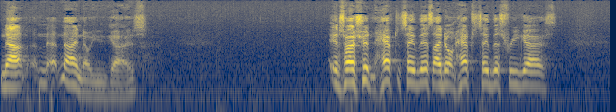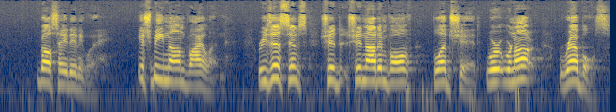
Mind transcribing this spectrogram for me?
Now, now I know you guys. And so I shouldn't have to say this. I don't have to say this for you guys. But I'll say it anyway. It should be nonviolent. Resistance should, should not involve bloodshed. We're, we're not rebels.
